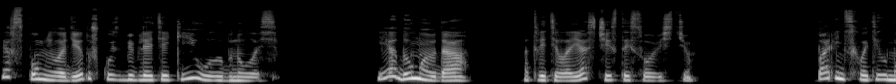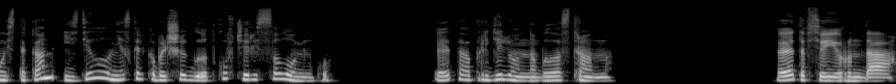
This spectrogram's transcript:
Я вспомнила дедушку из библиотеки и улыбнулась. «Я думаю, да ответила я с чистой совестью. Парень схватил мой стакан и сделал несколько больших глотков через соломинку. Это определенно было странно. «Это все ерунда»,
